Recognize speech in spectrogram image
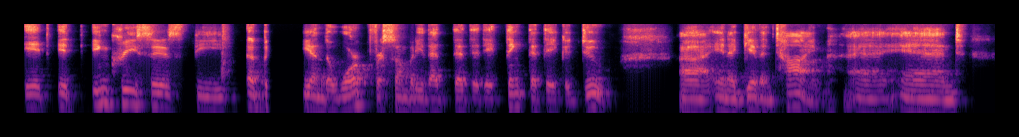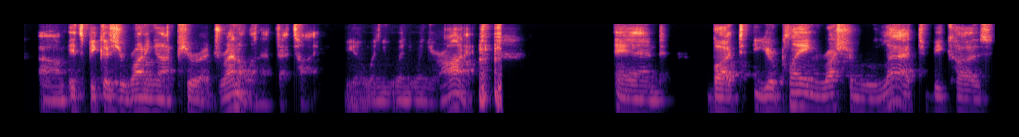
it it increases the ability and the work for somebody that that, that they think that they could do uh, in a given time, uh, and um, it's because you're running on pure adrenaline at that time you know when you when, when you're on it. And but you're playing russian roulette because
